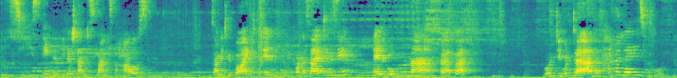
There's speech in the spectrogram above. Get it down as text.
Du ziehst gegen den Widerstand des Bandes nach außen. Und zwar mit gebeugten Ellenbogen. Von der Seite gesehen, Ellbogen nah am Körper und die Unterarme parallel zum Boden.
